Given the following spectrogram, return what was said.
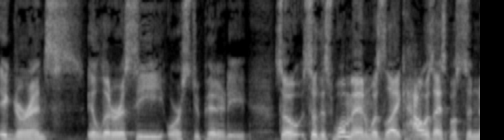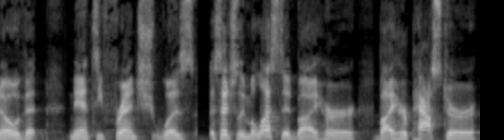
ignorance, illiteracy, or stupidity. So, so this woman was like, "How was I supposed to know that Nancy French was essentially molested by her by her pastor?"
